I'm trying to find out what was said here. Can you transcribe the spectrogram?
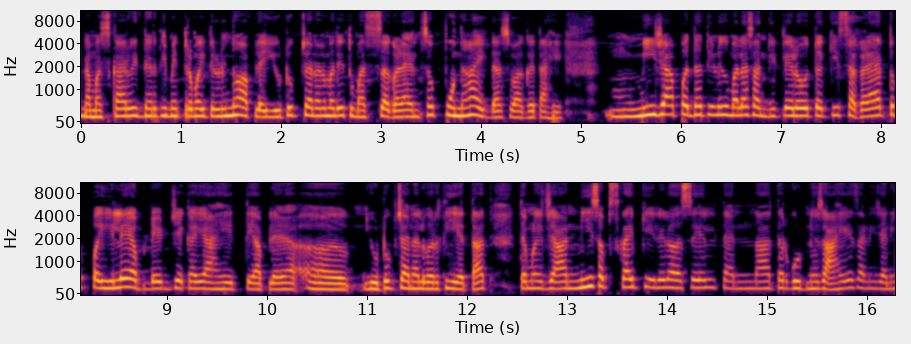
नमस्कार विद्यार्थी मित्रमैत्रिणींनो आपल्या यूट्यूब चॅनलमध्ये तुम्हा सगळ्यांचं पुन्हा एकदा स्वागत आहे. मी ज्या पद्धतीने तुम्हाला सांगितलेलं होतं की सगळ्यात पहिले अपडेट जे काही आहेत ते आपल्या यूट्यूब चॅनलवरती येतात. त्यामुळे ज्यांनी सबस्क्राईब केलेलं असेल त्यांना तर गुड न्यूज आहेच आणि ज्यांनी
